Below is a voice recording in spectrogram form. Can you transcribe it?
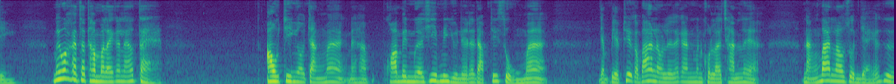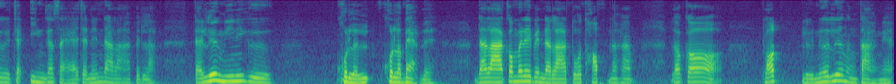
ริง ๆ ไม่ว่ากันจะทำอะไรก็แล้วแต่ เอาจริงเอาจังมากนะครับ ความเป็นมืออาชีพนี่อยู่ในระดับที่สูงมาก อย่าเปรียบเทียบกับบ้านเราเลยแล้วกันมันคนละชั้นเลยอะหนังบ้านเราส่วนใหญ่ก็คือจะอิงกระแสจะเน้นดาราเป็นหลัก แต่เรื่องนี้นี่คือคนละคนละแบบเลย ดาราก็ไม่ได้เป็นดาราตัวท็อปนะครับ แล้วก็พล็อตหรือเนื้อเรื่องต่างๆเนี่ย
